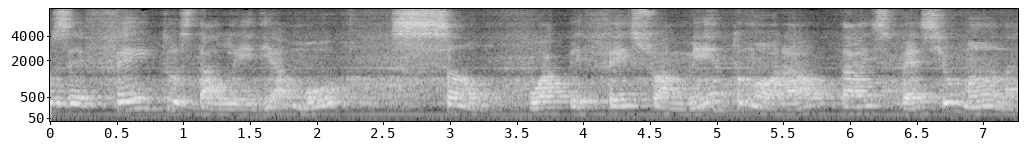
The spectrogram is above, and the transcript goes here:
os efeitos da lei de amor são o aperfeiçoamento moral da espécie humana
